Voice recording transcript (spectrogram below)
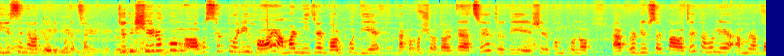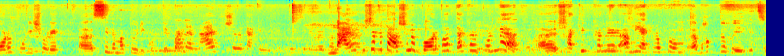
নিজে সিনেমা তৈরি করেছেন। যদি সেরকম অবস্থা তৈরি হয় আমার নিজের গল্প দিয়ে টাকা পয়সা দরকার আছে। যদি সেরকম কোনো প্রডিউসার পাওয়া যায় তাহলে আমরা বড় পরিসরে সিনেমা তৈরি করতে পারি। নায়ক হিসেবে তো আসলে বরবাদ দেখার পর না শাকিব খানের আমি একরকম ভক্ত হয়ে গেছি।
